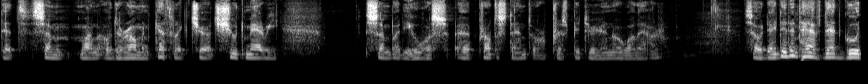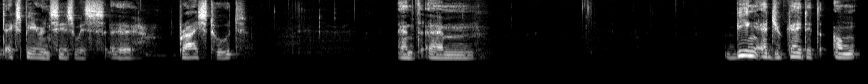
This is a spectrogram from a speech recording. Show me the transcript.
that someone of the Roman Catholic Church should marry somebody who was a Protestant or Presbyterian or whatever. So they didn't have that good experiences with uh, priesthood. And um, being educated on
